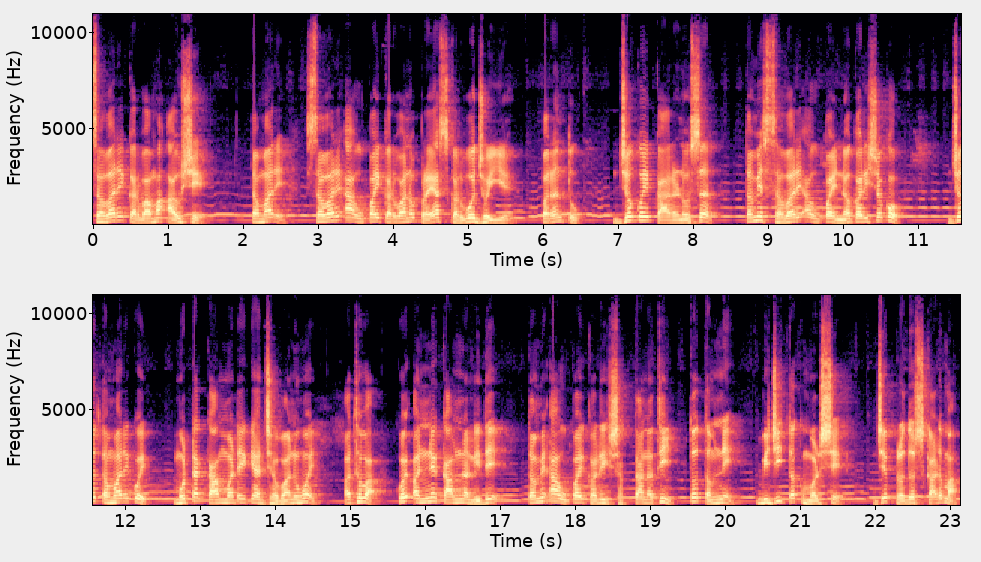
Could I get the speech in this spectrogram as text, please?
સવારે કરવામાં આવશે. તમારે સવારે આ ઉપાય કરવાનો પ્રયાસ કરવો જોઈએ. પરંતુ જો કોઈ કારણોસર તમે સવારે આ ઉપાય ન કરી શકો, જો તમારે કોઈ મોટા કામ માટે ક્યાં જવાનું હોય અથવા કોઈ અન્ય કામના લીધે તમે આ ઉપાય કરી શકતા નથી, તો તમને બીજી તક મળશે, જે પ્રદોષકાળમાં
